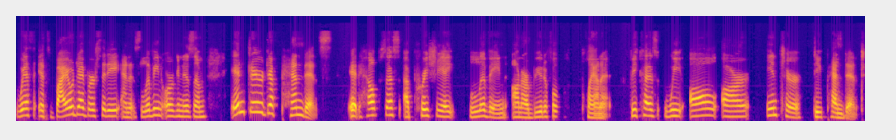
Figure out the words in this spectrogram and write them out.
with its biodiversity and its living organism interdependence, it helps us appreciate living on our beautiful planet because we all are interdependent.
